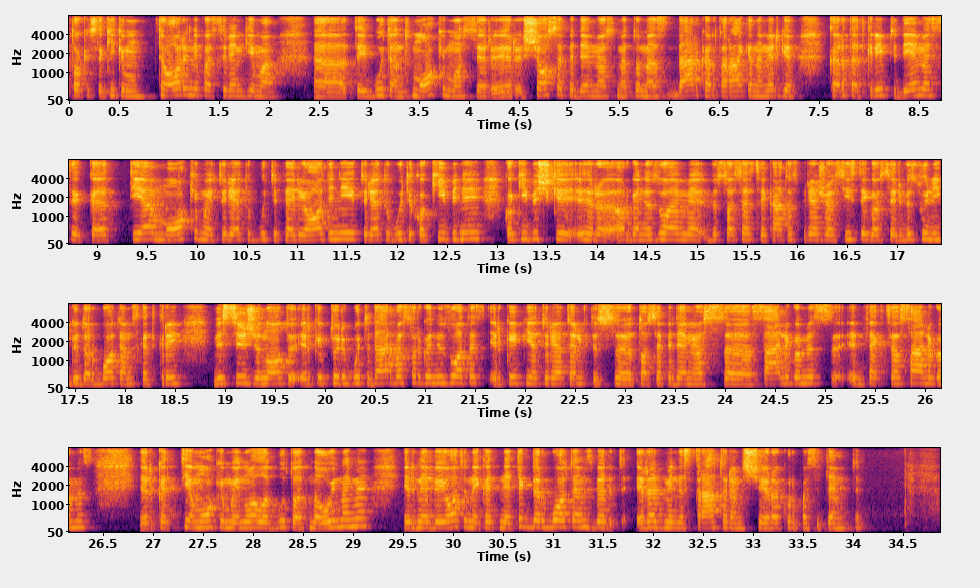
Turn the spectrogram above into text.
tokį, sakykime, teorinį pasirengimą, e, tai būtent mokymus ir, ir šios epidemijos metu mes dar kartą raginam irgi kartą atkreipti dėmesį, kad tie mokymai turėtų būti periodiniai, turėtų būti kokybiniai, kokybiški ir organizuojami visose sveikatos priežiūros įstaigose ir visų lygių darbuotojams, kad tikrai visi žinotų ir kaip turi būti darbas organizuotas ir kaip jie turėtų elgtis tos epidemijos e, sąlygomis, infekcijos sąlygomis ir kad tie mokymai nuolat būtų atnaujinami ir nebejotinai, kad ne tik darbuotojams, bet ir administratoriams čia yra kur pasitempti.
